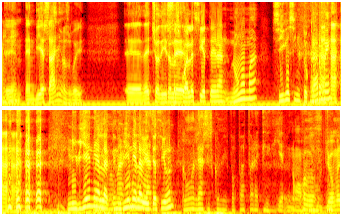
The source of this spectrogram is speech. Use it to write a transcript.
Ujú. en, en 10 años, güey. Eh, de hecho, dice. De los cuales 7 eran, no mamá, sigue sin tocarme. ni viene a la, mamá, ni viene a la ¿cómo le haces- habitación. ¿Cómo le haces con mi papá para que quiera? No, yo me,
